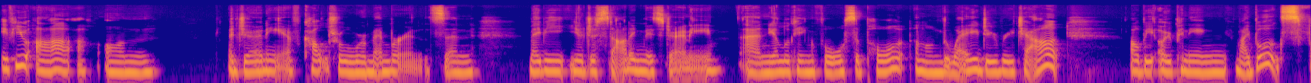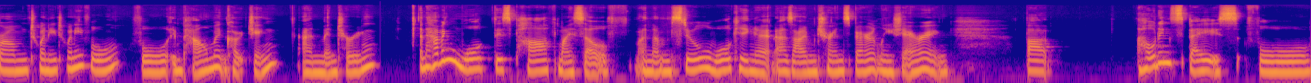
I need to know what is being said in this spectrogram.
If you are on a journey of cultural remembrance and maybe you're just starting this journey and you're looking for support along the way, do reach out. I'll be opening my books from 2024 for empowerment coaching and mentoring. And having walked this path myself, and I'm still walking it as I'm transparently sharing, but holding space for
